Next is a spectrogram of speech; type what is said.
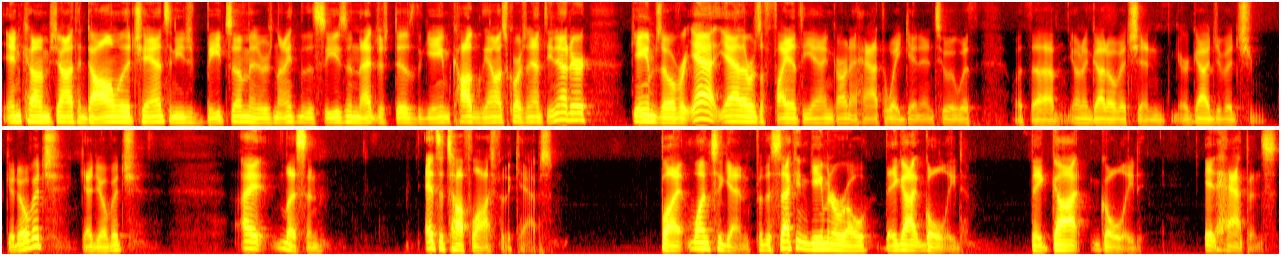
in comes Jonathan Dahlen with a chance, and he just beats him. And it was ninth of the season. That just does the game. Cogliano scores an empty netter game's over. Yeah, yeah, there was a fight at the end. Garnet Hathaway getting into it with with uh, Yona Godovic and or Gadjovic, Godovic, Gadjovic. I listen. It's a tough loss for the Caps, but once again, for the second game in a row, they got goalied. They got goalied. It happens.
